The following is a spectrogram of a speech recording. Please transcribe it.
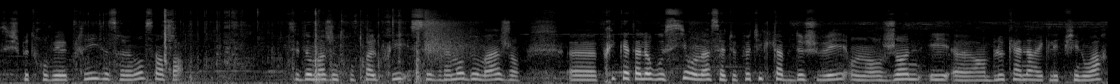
Si je peux trouver le prix, ça serait vraiment sympa. C'est dommage, je ne trouve pas le prix. C'est vraiment dommage. Euh, prix catalogue aussi, on a cette petite table de chevet. On a en jaune et euh, un bleu canard avec les pieds noirs.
